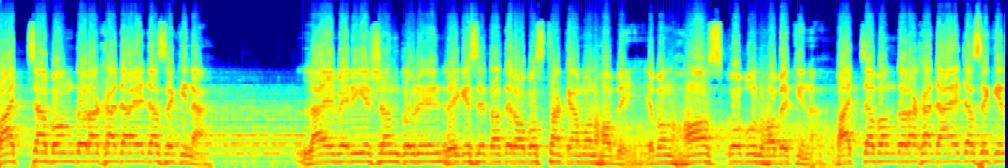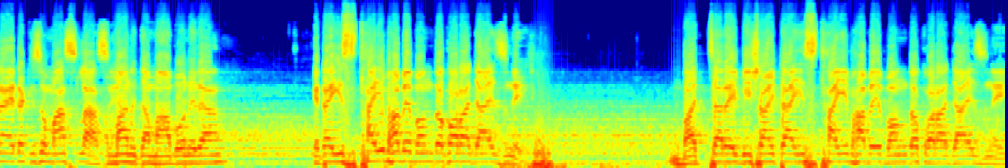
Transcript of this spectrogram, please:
বাচ্চা বন্ধ রাখা যায় আছে কিনা? লাইব্রেরিয়েশন করে রেখেছে তাদের অবস্থা কেমন হবে? এবং হজ কবুল হবে কিনা? বাচ্চা বন্ধ রাখা যায় আছে কিনা? এটা কিছু মাসলা আছে। মানিতা মা বোনেরা, এটা স্থায়ীভাবে বন্ধ করা জায়েজ নেই। বাচ্চার এই বিষয়টা স্থায়ীভাবে বন্ধ করা জায়েজ নেই।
